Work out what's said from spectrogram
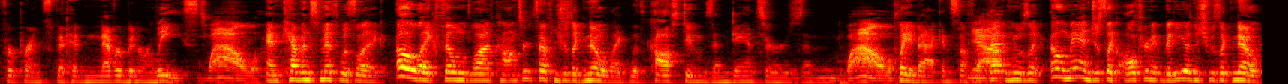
for Prince that had never been released. wow. And Kevin Smith was like, "Oh, like filmed live concert stuff," and she was like, "No, like with costumes and dancers and Wow. playback and stuff Yeah. like that." And he was like, "Oh man, just like alternate videos." And she was like, "No,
